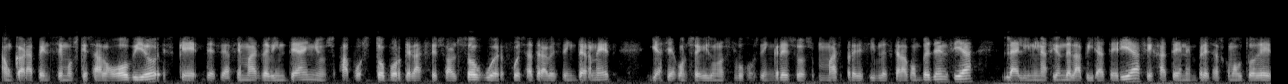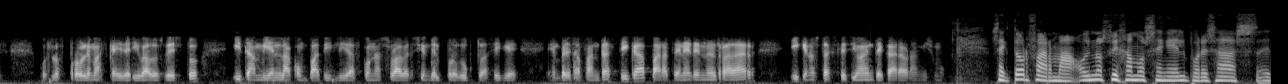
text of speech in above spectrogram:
aunque ahora pensemos que es algo obvio, es que desde hace más de 20 años apostó porque el acceso al software fuese a través de Internet y así conseguido unos flujos de ingresos más predecibles que la competencia, la eliminación de la piratería, fíjate en empresas como Autodesk, pues los problemas que hay derivados de esto y también la compatibilidad con una sola versión del producto. Así que empresa fantástica para tener en el radar y que no está excesivamente cara ahora mismo. Sector farma. Hoy nos fijamos en él por esas eh,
